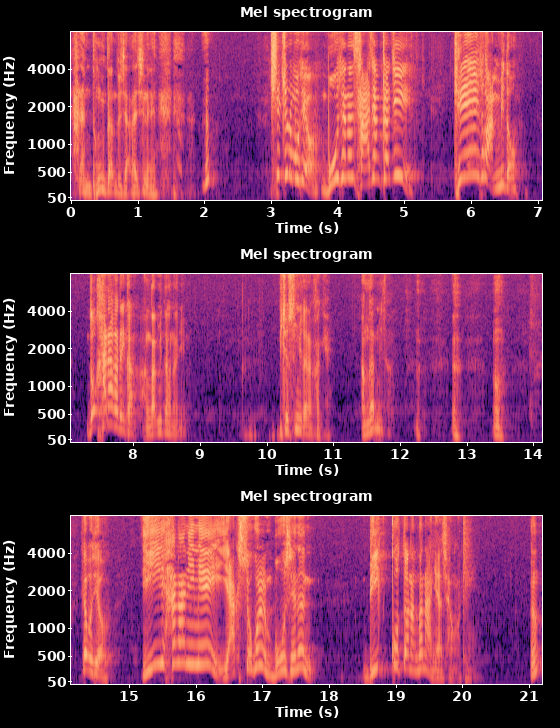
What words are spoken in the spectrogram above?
하나님 농담도 잘하시네. 어? 실제로 보세요. 모세는 4장까지 계속 안 믿어. 너 가라 그러니까 안 갑니다 하나님. 미쳤습니까 나 가게? 안 갑니다. 어, 어, 어. 그러니까 보세요. 이 하나님의 약속을 모세는 믿고 떠난 건 아니야 정확히. 응?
